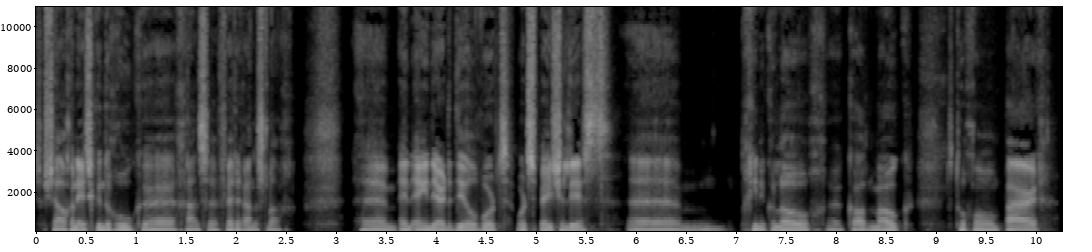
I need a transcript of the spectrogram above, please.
sociaal-geneeskundige hoek uh, gaan ze verder aan de slag. Um, en een derde deel wordt, wordt specialist, um, gynaecoloog kan, maar ook toch wel een paar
